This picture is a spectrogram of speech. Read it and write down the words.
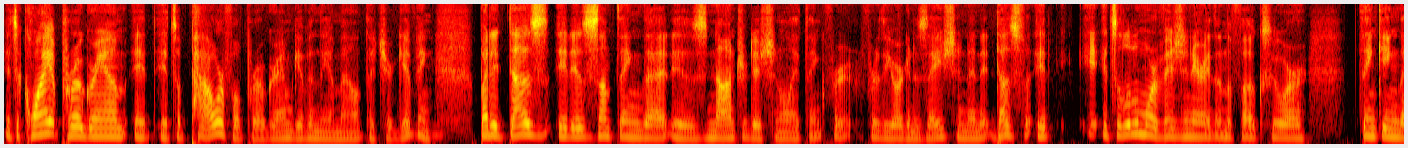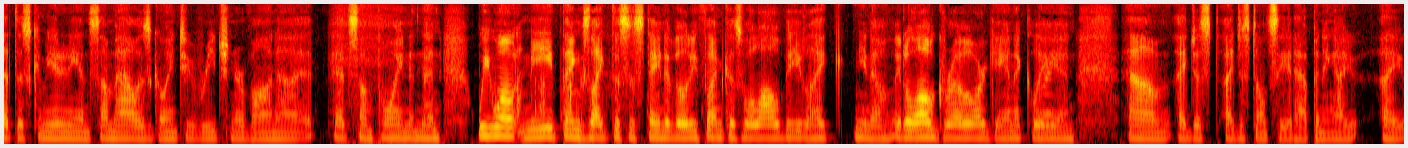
it's a quiet program. It, it's a powerful program given the amount that you're giving, but it does. It is something that is non-traditional, I think, for for the organization, and it does. It it's a little more visionary than the folks who are thinking that this community and somehow is going to reach nirvana at, at some point and then we won't need things like the sustainability fund because we'll all be like you know it'll all grow organically Right. and um, i just i just don't see it happening i i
